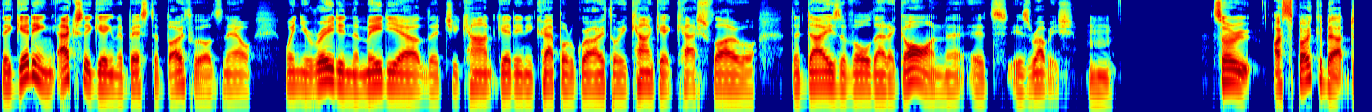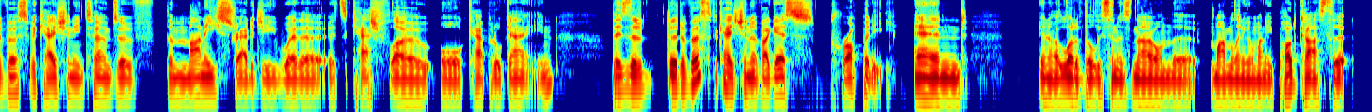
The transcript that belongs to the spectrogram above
they're getting actually getting the best of both worlds. Now, when you read in the media that you can't get any capital growth or you can't get cash flow or the days of all that are gone, uh, it's is rubbish. So I spoke about diversification in terms of the money strategy, whether it's cash flow or capital gain. There's the, the diversification of, I guess, property. And, you know, a lot of the listeners know on the My Millennial Money podcast that,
